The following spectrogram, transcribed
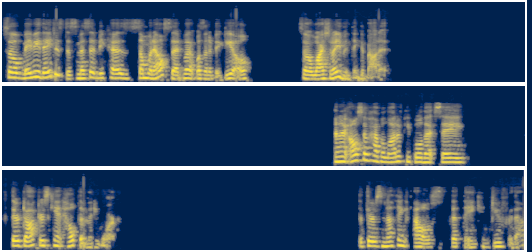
So maybe they just dismiss it because someone else said, well, it wasn't a big deal. So why should I even think about it? And I also have a lot of people that say their doctors can't help them anymore. That there's nothing else that they can do for them.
